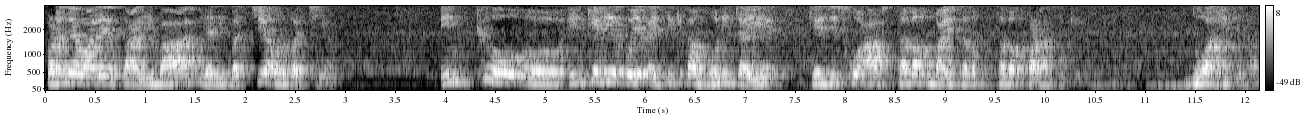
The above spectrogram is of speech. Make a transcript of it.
پڑھنے والے طالبات یعنی بچے اور بچیاں۔ ان کو، ان کے لیے کوئی ایک ایسی کتاب ہونی چاہیے کہ جس کو آپ سبق بائی سبق سبق پڑھا سکیں۔ دعا کی کتاب۔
